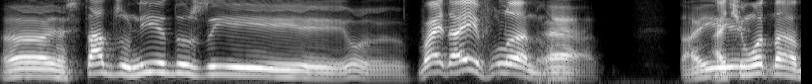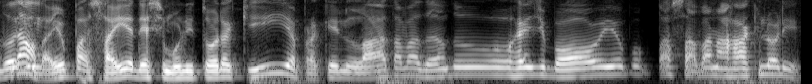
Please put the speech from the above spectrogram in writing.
ah, Estados Unidos e. Vai daí, fulano. É. Daí, Aí tinha um outro narrador Não, que... daí eu saía desse monitor aqui, ia para aquele lá, tava dando handball e eu passava a narrar aquilo ali.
